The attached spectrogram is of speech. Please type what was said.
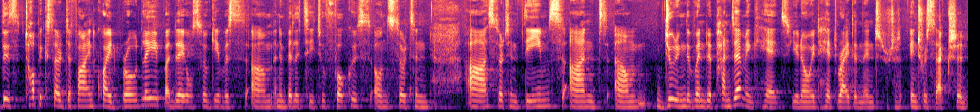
these topics are defined quite broadly, but they also give us um, an ability to focus on certain uh, certain themes. And um, during the when the pandemic hit, you know, it hit right in the inter intersection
